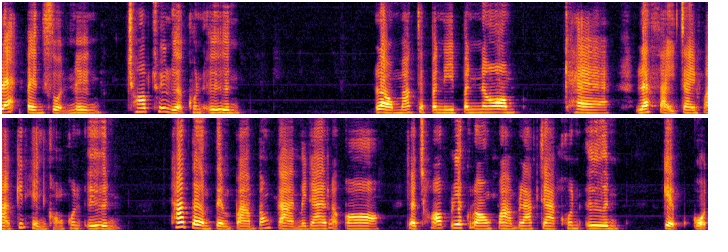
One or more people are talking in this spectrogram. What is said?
และเป็นส่วนหนึ่ง ชอบช่วยเหลือคนอื่น เรามักจะประนีปนอม แคร์ และใส่ใจความคิดเห็นของคนอื่น ถ้าเติมเต็มความต้องการไม่ได้แล้วก็ จะชอบเรียกร้องความรักจากคนอื่น เก็บกด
